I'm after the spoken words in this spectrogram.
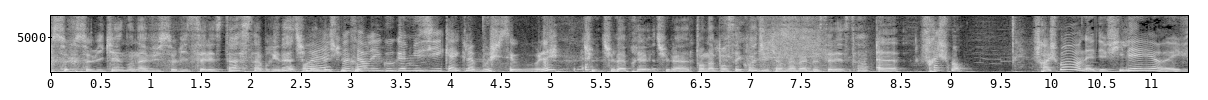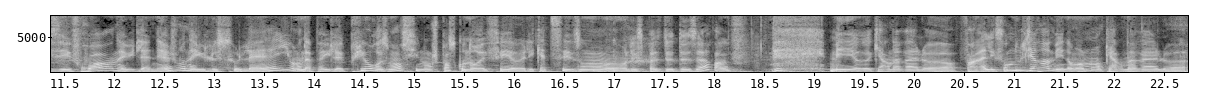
ce, ce week-end, on a vu celui de Célestat. Sabrina, tu l'as Ouais, je peux faire les Google Music avec la bouche si vous voulez. Tu, tu l'as pré- tu l'as, t'en as pensé quoi du carnaval de Célestat? Euh, fraîchement. Franchement, on a défilé, euh, il faisait froid, on a eu de la neige, on a eu le soleil, on n'a pas eu la pluie heureusement, sinon je pense qu'on aurait fait euh, les quatre saisons en l'espace de deux heures. Mais euh, carnaval, enfin Alexandre nous le dira, mais normalement carnaval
